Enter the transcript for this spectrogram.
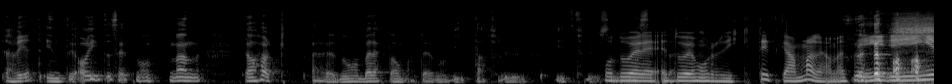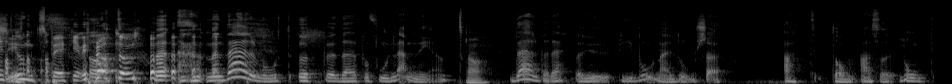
Jag vet inte, jag har inte sett någon. Men jag har hört eh, de har berättat om att det är någon vita fru, vit fru som Och då är, det, då är hon riktigt gammal. Johannes. Det är inget, det är inget ungt spöke vi Ja. pratar om. Då. Men, men däremot uppe där på fornlämningen, Ja. där berättar ju byborna i Domsjö att de, alltså långt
